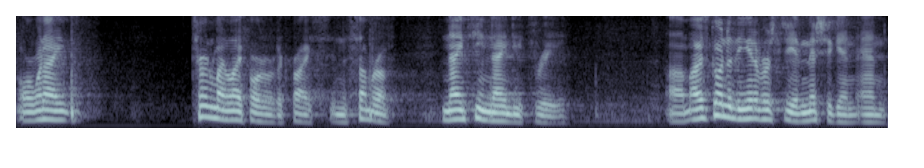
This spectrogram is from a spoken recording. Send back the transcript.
or when I turned my life over to Christ in the summer of 1993, um, I was going to the University of Michigan, and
